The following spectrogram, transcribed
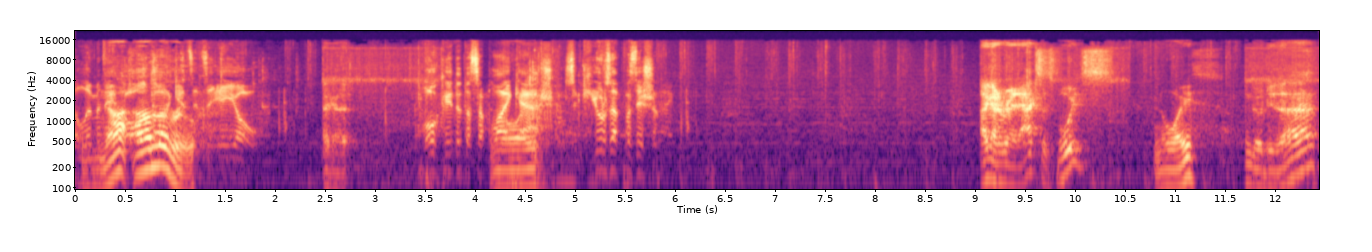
Eliminate Not on the roof. in the AO. I got it. Located the supply Nice. cache. Secure that position. I got a red access, boys. Noise. Can go do that.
